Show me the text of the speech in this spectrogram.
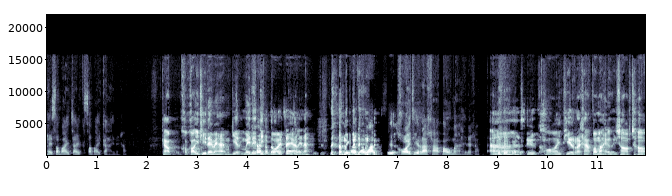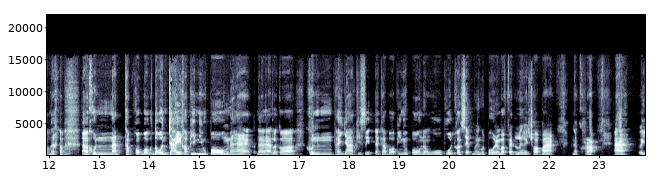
ให้สบายใจสบายกายนะครับ ครับขอขออีกทีได้ไหมฮะเมื่อกี้ไม่ได้ติดดอยแต่อะไรนะไม่แต่ว่าซื้อคอยที่ราคาเป้าหมายนะครับอ่าซื้อคอยที่ราคาเป้าหมายเออชอบชอบนะครับอ่าคุณนัทพบบอกโดนใจครับพี่นิ้วโป้งนะฮะนะฮะแล้วก็คุณทยาพิสิทธิ์นะครับบอกพี่นิ้วโป้งเนี่ยโอ้พูดคอนเซปต์เหมือนคุณปู่เรนบัฟเฟตเลยชอบมากนะครับ อ่าเอ้ย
